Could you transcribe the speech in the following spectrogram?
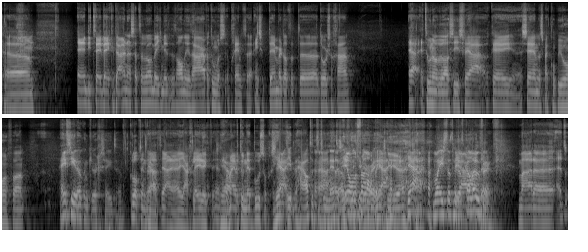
Ehm, en die twee weken daarna zaten we wel een beetje met het handen in het haar. Want toen was het op een gegeven moment eh, 1 september dat het eh, door zou gaan. Ja, en toen hadden we wel zoiets van, ja, oké, Sam, dat is mijn compagnon, van... Heeft hij hier ook een keer gezeten? Klopt inderdaad, ja, ja, een jaar geleden. Eh, Volgens mij hebben we toen net Boost opgezet. Ja, hij had het Ja, toen net dat is over. heel dat verhaal ja, nu, eh. ja, mooi is dat we dat kan lopen. Maar eh, het,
